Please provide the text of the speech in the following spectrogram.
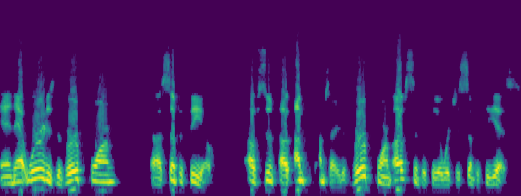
And that word is the verb form uh, sympatheo. Of, uh, I'm, I'm sorry, the verb form of sympatheo, which is sympathies.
